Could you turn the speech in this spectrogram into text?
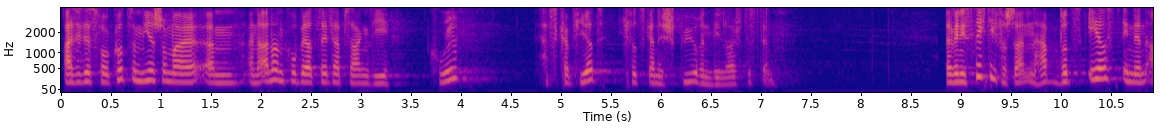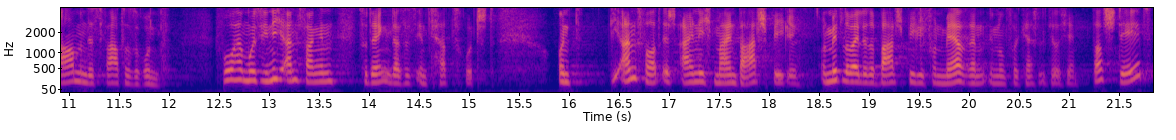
Als ich das vor kurzem hier schon mal ähm, einer anderen Gruppe erzählt habe, sagen die, cool, es kapiert, ich würde es gerne spüren, wie läuft es denn? Weil wenn ich es richtig verstanden habe, wird es erst in den Armen des Vaters rund. Vorher muss ich nicht anfangen zu denken, dass es ins Herz rutscht. Und die Antwort ist eigentlich mein Badspiegel und mittlerweile der Badspiegel von mehreren in unserer Kesselkirche. Dort steht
